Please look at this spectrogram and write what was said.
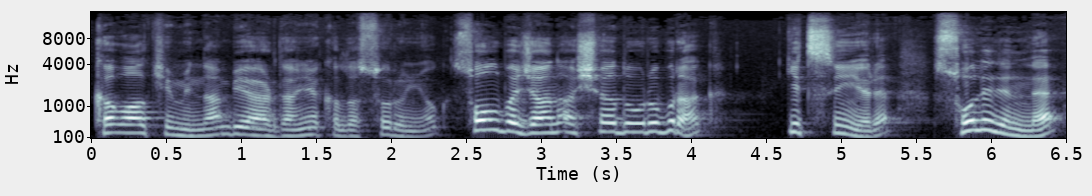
kaval kemiğinden bir yerden yakala sorun yok. Sol bacağını aşağı doğru bırak. Gitsin yere. Sol elinle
